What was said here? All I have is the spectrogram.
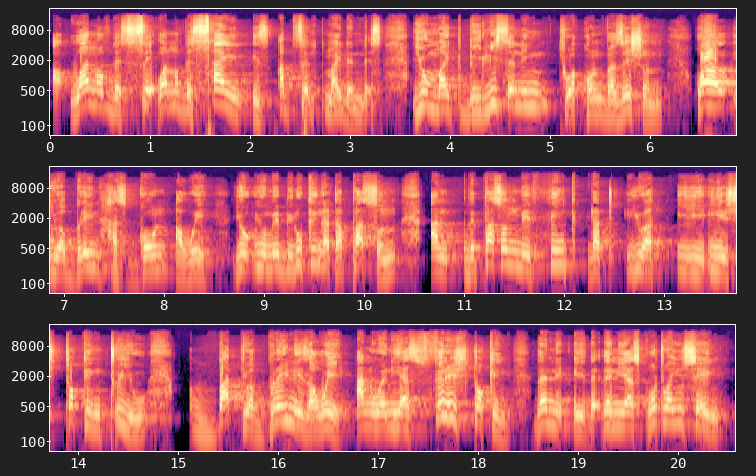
Uh, one of the one of the sign is absent mindedness you might be listening to a conversation while your brain has gone away. You you may be looking at a person and the person may think that you are he, he is talking to you but your brain is away. And when he has finished talking then then he asks what were you saying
